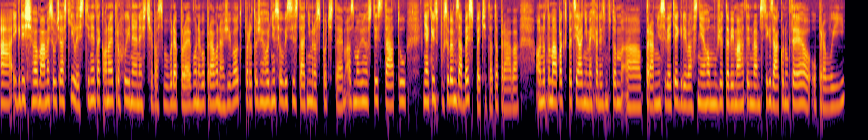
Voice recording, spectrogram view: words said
A i když ho máme součástí listiny, tak ono je trochu jiné než třeba svoboda projevu nebo právo na život, protože hodně souvisí s státním rozpočtem a s možností státu nějakým způsobem zabezpečit tato práva. Ono to má pak speciální mechanismus v tom právním světě, kdy vlastně ho můžete vymáhat jen v rámci těch zákonů, které ho upravují.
